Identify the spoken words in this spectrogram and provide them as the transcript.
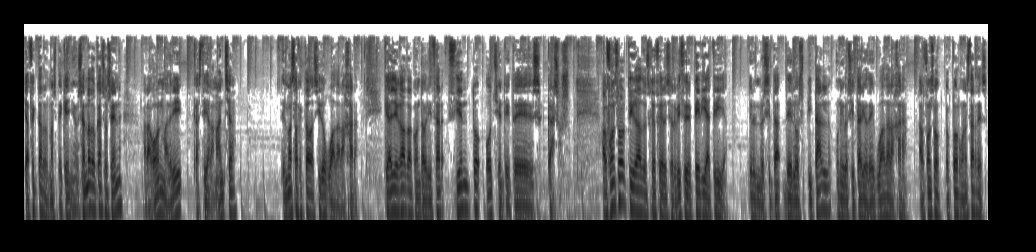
y afecta a los más pequeños. Se han dado casos en Aragón, Madrid, Castilla-La Mancha. El más afectado ha sido Guadalajara, que ha llegado a contabilizar 183 casos. Alfonso Ortigado es jefe del servicio de pediatría de la del Hospital Universitario de Guadalajara. Alfonso, doctor, buenas tardes.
